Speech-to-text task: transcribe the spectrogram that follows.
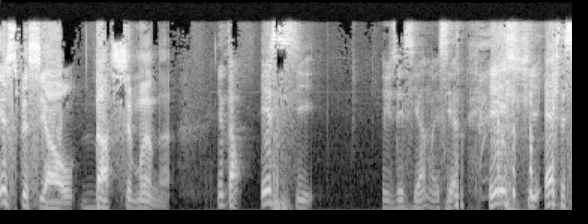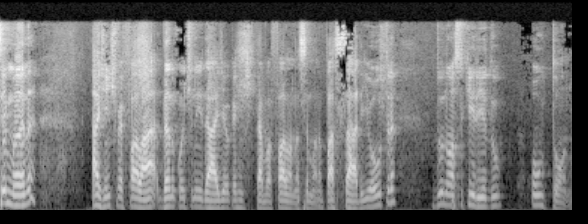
especial da semana. Então, esse. Eu ia dizer esse ano, esse ano. Este, esta semana, a gente vai falar, dando continuidade ao que a gente estava falando na semana passada e outra, do nosso querido outono.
